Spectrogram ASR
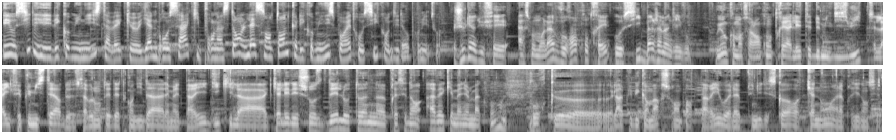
et aussi les, les communistes avec euh, Yann Brossa qui pour l'instant laisse entendre que les communistes pourraient être aussi candidats au premier tour. Julien Dufay, à ce moment-là, vous rencontrez aussi Benjamin Griveaux. Oui, on commence à le rencontrer à l'été 2018. Là, il fait plus mystère de sa volonté d'être candidat à la mairie de Paris. Il dit qu'il a calé des choses dès l'automne précédent avec Emmanuel Macron pour que euh, la République en marche remporte Paris où elle a obtenu des scores canons à la présidentielle.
